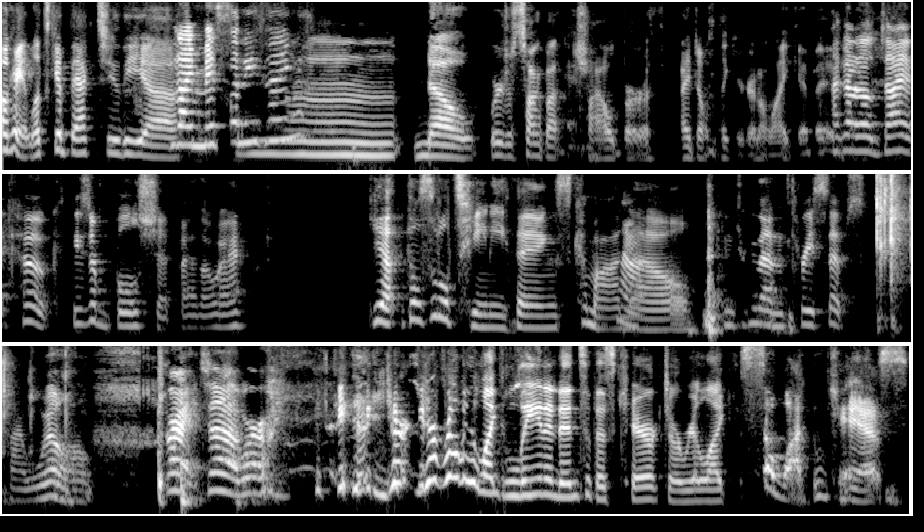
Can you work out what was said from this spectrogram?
Okay, let's get back to the. uh Did I miss anything? Mm, no, we're just talking about childbirth. I don't think you're gonna like it, babe. I got a Diet Coke. These are bullshit, by the way. Yeah, those little teeny things. Come on now. I can drink that in three sips. I will. All right, uh, where are we? you're you're really like leaning into this character. We're like, so what? Who cares?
